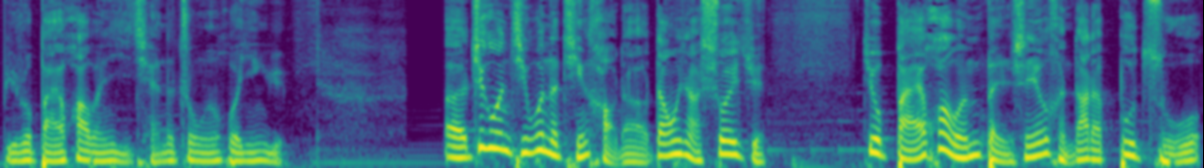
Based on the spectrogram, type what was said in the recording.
比如白话文以前的中文或英语？呃，这个问题问的挺好的，但我想说一句。就白话文本身有很大的不足，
